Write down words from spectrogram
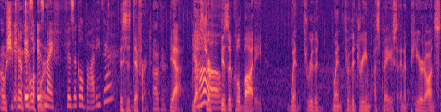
Oh, she can't is, teleport. Is my physical body there? This is different. Okay. Yeah. Yes, Oh. your physical body went through the went through the dream space and appeared on S-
